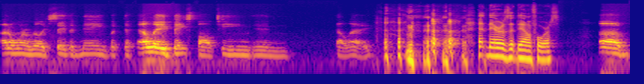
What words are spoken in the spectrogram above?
I don't want to really say the name, but the LA baseball team in LA. that narrows it down for us. Um,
